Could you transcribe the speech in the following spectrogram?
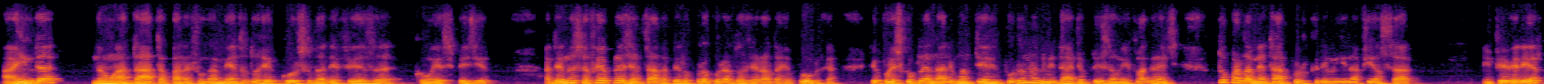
Ainda não há data para julgamento do recurso da defesa com esse pedido. A denúncia foi apresentada pelo Procurador-Geral da República, depois que o plenário manteve por unanimidade a prisão em flagrante do parlamentar por crime inafiançável. Em fevereiro,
